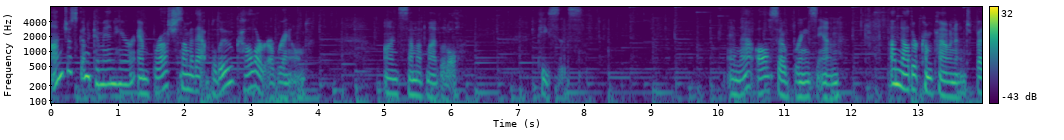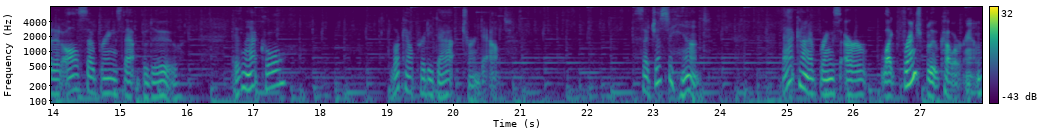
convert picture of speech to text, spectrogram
I'm just going to come in here and brush some of that blue color around on some of my little pieces. And that also brings in another component, but it also brings that blue. Isn't that cool? Look how pretty that turned out. So just a hint. That kind of brings our like French blue color in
